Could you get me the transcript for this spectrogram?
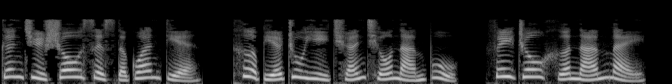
根据 Scholz 的观点，特别注意全球南部、非洲和南美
